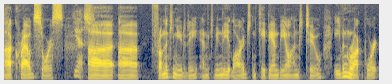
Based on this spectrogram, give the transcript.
uh, crowdsource Yes. uh, uh, from the community and the community at large, and Cape Ann beyond too, even Rockport,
